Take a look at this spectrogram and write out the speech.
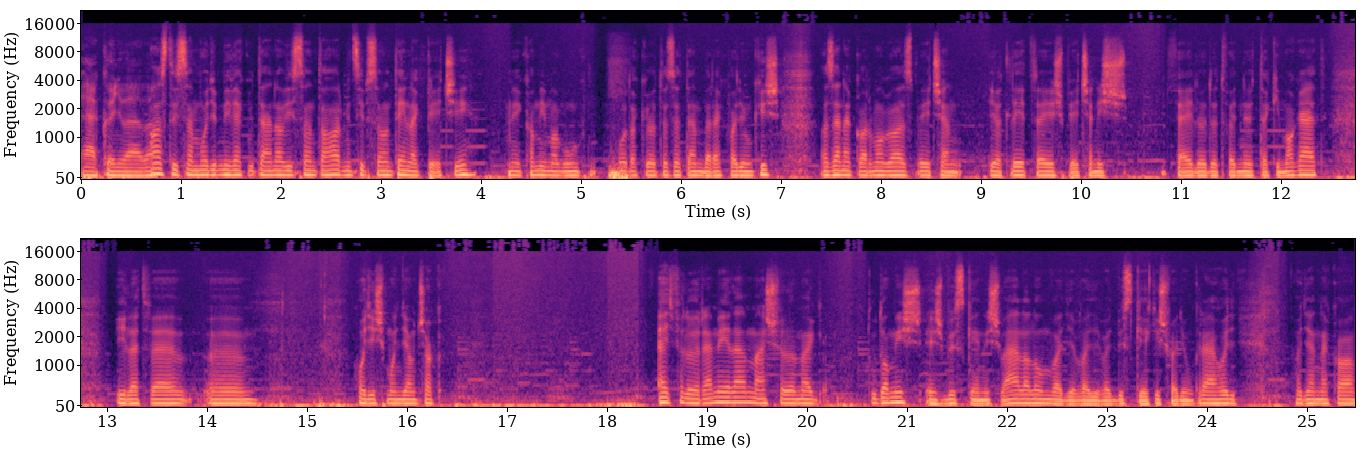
elkönyvelve? Azt hiszem, hogy mivek utána viszont a 30Y tényleg pécsi, még ha mi magunk oda költözött emberek vagyunk is. A zenekar maga az Pécsen jött létre, és Pécsen is fejlődött, vagy nőtte ki magát, illetve ö, hogy is mondjam, csak egyfelől remélem, másfelől meg tudom is, és büszkén is vállalom, vagy, vagy, vagy büszkék is vagyunk rá, hogy, hogy ennek a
